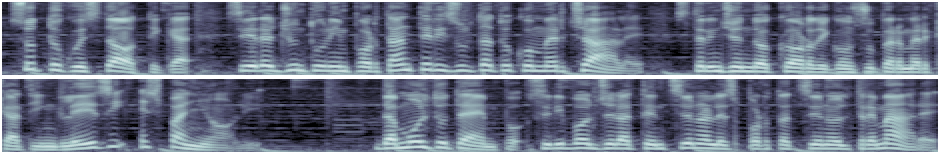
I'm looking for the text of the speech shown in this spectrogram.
Sotto quest'ottica si è raggiunto un importante risultato commerciale, stringendo accordi con supermercati inglesi e spagnoli. Da molto tempo si rivolge l'attenzione all'esportazione oltremare,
